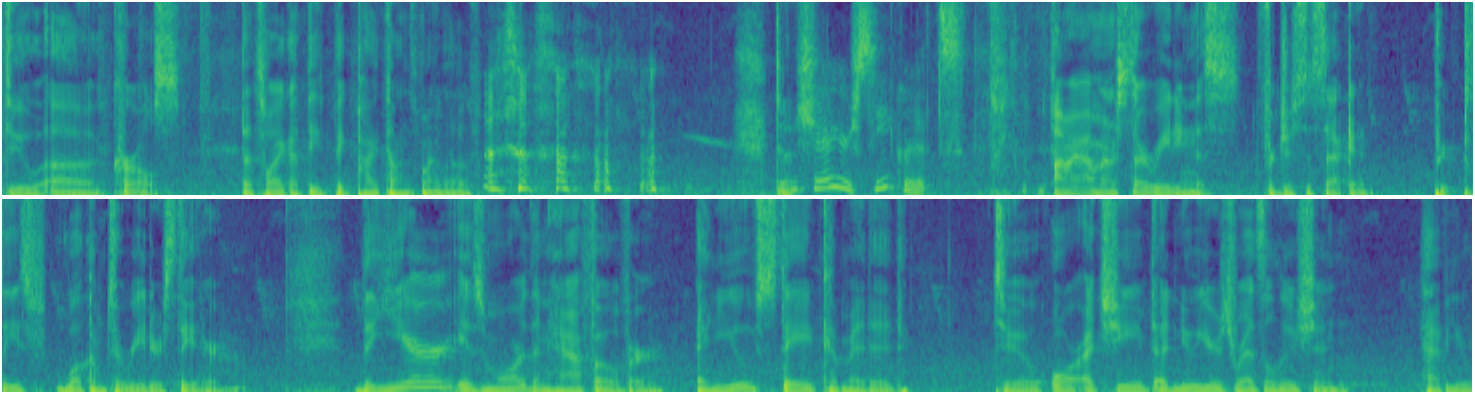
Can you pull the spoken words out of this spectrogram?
do uh, curls. That's why I got these big pythons, my love. Don't share your secrets. All right, I'm going to start reading this for just a second. P- please welcome to Reader's Theater. The year is more than half over, and you've stayed committed to or achieved a New Year's resolution. Have you?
